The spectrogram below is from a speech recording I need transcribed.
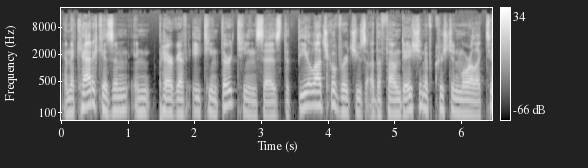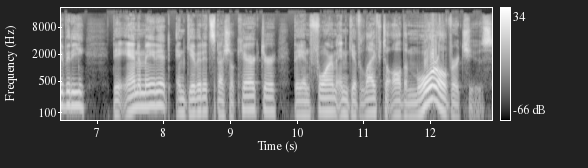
And the Catechism in paragraph 1813 says the theological virtues are the foundation of Christian moral activity. They animate it and give it its special character. They inform and give life to all the moral virtues.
